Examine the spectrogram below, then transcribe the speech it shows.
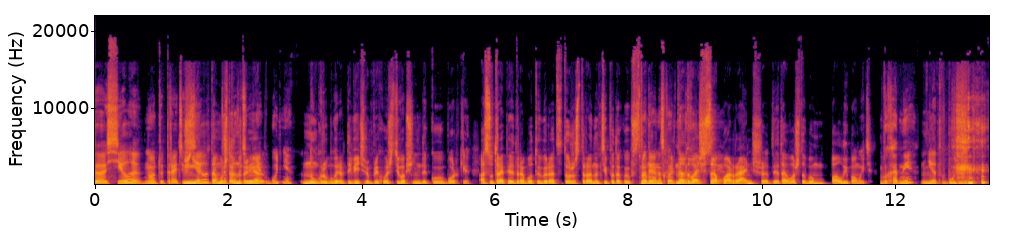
э, силы, ну, ты тратишь Нет, силы, потому что, например, нет в будни. ну, грубо говоря, ты вечером приходишь, тебе вообще не до такой уборки. А с утра перед работой убираться тоже странно, типа такой встану Смотря насколько на два часа пораньше для того, чтобы полы помыть. Выходные? Нет, в будни.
